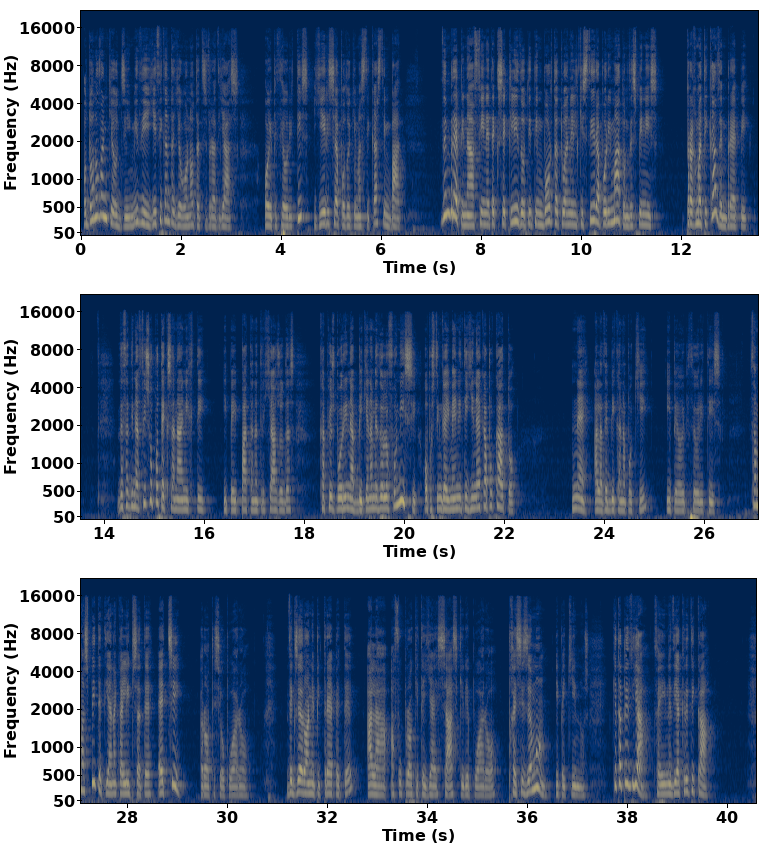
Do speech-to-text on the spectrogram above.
Ο Ντόνοβαν και ο Τζίμι διηγήθηκαν τα γεγονότα της βραδιάς. Ο επιθεωρητής γύρισε αποδοκιμαστικά στην Μπάτ. «Δεν πρέπει να αφήνετε ξεκλείδωτη την πόρτα του ανελκυστήρα απορριμμάτων δεσποινής. Πραγματικά δεν πρέπει». «Δεν θα την αφήσω ποτέ ξανά ανοιχτή», είπε η Πάτα ανατριχιάζοντας. «Κάποιος μπορεί να μπει και να με δολοφονήσει, όπως την καημένη τη γυναίκα από κάτω». «Ναι, αλλά δεν μπήκαν από εκεί», είπε ο επιθεωρητής. «Θα μας πείτε τι ανακαλύψατε, έτσι» ρώτησε ο Πουαρό. «Δεν ξέρω αν επιτρέπετε, αλλά αφού πρόκειται για εσάς κύριε Πουαρό, «Précisément», είπε εκείνος. «Και τα παιδιά θα είναι διακριτικά».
